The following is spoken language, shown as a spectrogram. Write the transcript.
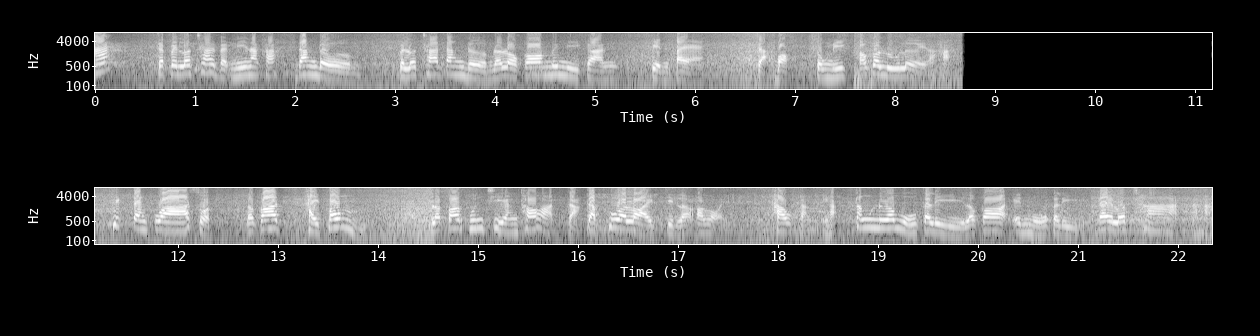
นะ จะเป็นรสชาติแบบนี้นะคะ ดั้งเดิม เป็นรสชาติดั้งเดิม แล้วเราก็ไม่มีการเปลี่ยนแปลงจะบอกตรงนี้เขาก็รู้เลยนะคะ แตงกวาสด แล้วก็ไข่ต้ม แล้วก็พุ้นเชียงทอดจะจับผู้อร่อยกินแล้วอร่อยเท่ากันค่ะ ทั้งเนื้อหมูกะหรี่ แล้วก็เอ็นหมูกะหรี่ได้รสชาตินะคะ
